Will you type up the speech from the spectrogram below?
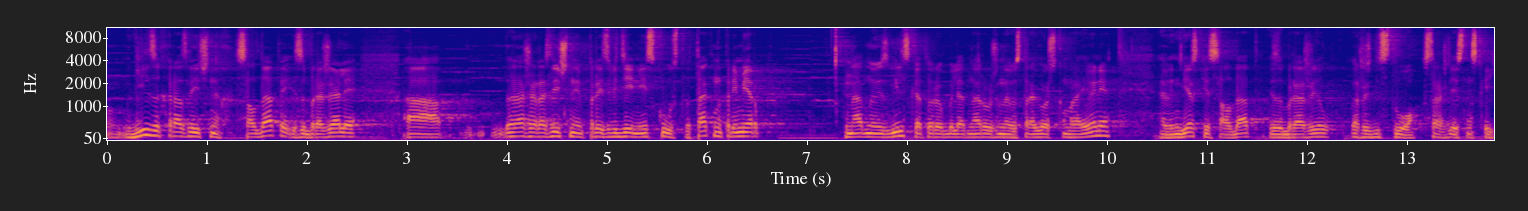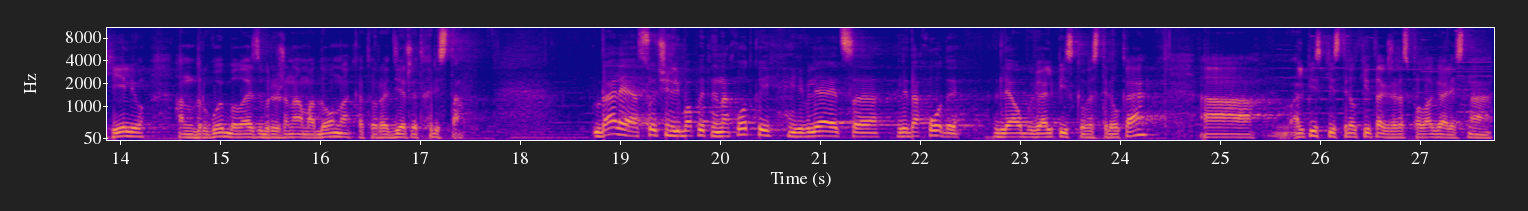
гильзах различных солдаты изображали а, даже различные произведения искусства. Так, например, на одной из гильз, которые были обнаружены в Острогожском районе, венгерский солдат изобразил Рождество с рождественской елью, а на другой была изображена Мадонна, которая держит Христа. Далее с очень любопытной находкой являются ледоходы для обуви альпийского стрелка. А альпийские стрелки также располагались на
